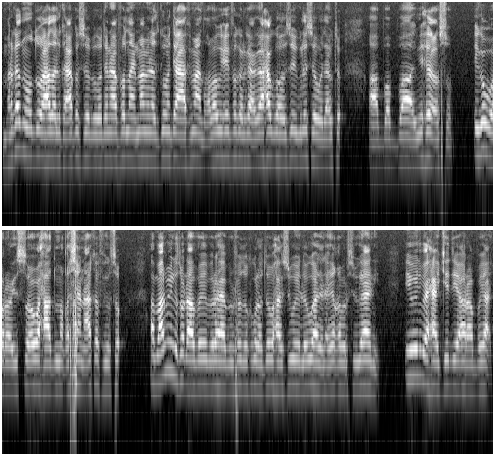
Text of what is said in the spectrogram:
markaad mawduuca hadalka ka soo bogodana fadline maamilaad kuwanta caafimaad qaba wixii fakarkaaga xagga hoose igula soo wadaagto ababaay wixii cusub. Iga warayso waxaad maqashaan ah ka fiirso. Maalmihii la soo dhaafay baraha bulshada ku kulato waxaa si weyn loogu hadalhayay qabar sugaani iyo weliba xaajiyadii araabayaaj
